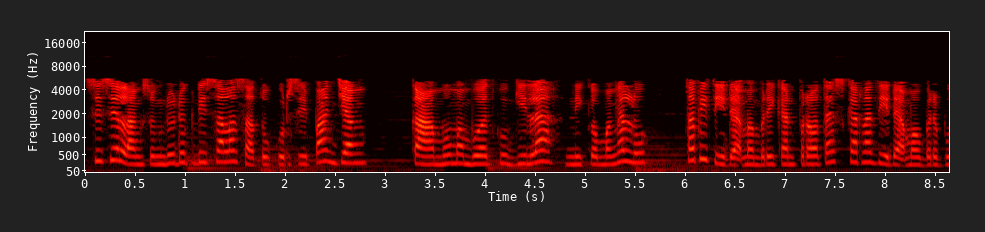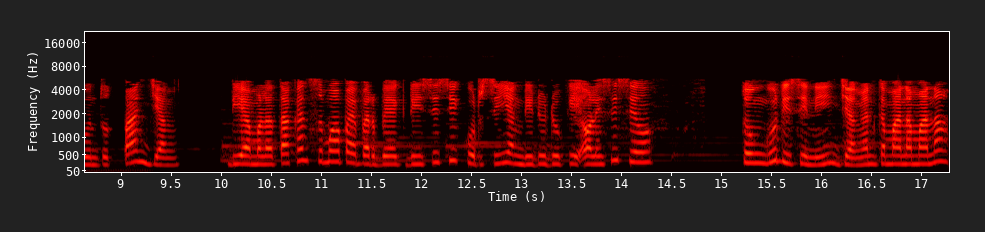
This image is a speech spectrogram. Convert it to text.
Sisil langsung duduk di salah satu kursi panjang. Kamu membuatku gila, Niko mengeluh, tapi tidak memberikan protes karena tidak mau berbuntut panjang. Dia meletakkan semua paper bag di sisi kursi yang diduduki oleh Sisil. Tunggu di sini, jangan ke mana-mana,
